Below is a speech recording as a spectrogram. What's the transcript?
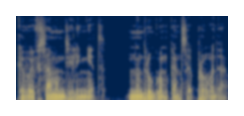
кого и в самом деле нет на другом конце провода.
